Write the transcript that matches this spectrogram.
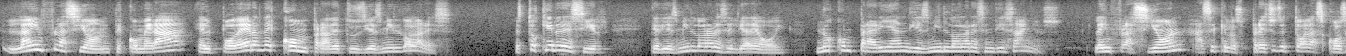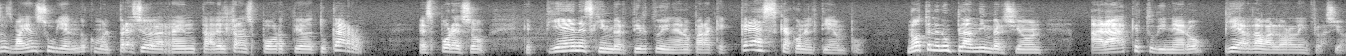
la inflación te comerá el poder de compra de tus 10 mil dólares. Esto quiere decir que 10 mil dólares el día de hoy no comprarían 10 mil dólares en 10 años. La inflación hace que los precios de todas las cosas vayan subiendo como el precio de la renta, del transporte o de tu carro. Es por eso que tienes que invertir tu dinero para que crezca con el tiempo. No tener un plan de inversión hará que tu dinero pierda valor a la inflación.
